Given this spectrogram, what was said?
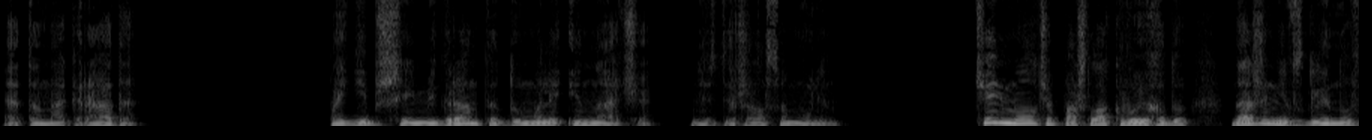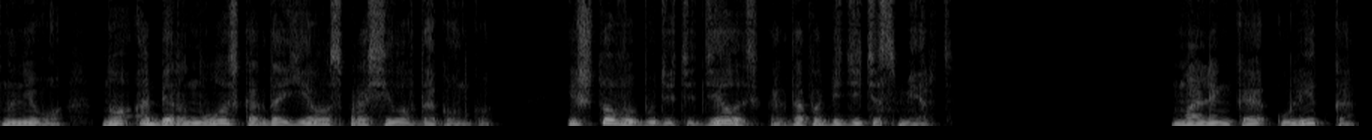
это награда. Погибшие мигранты думали иначе, не сдержался Мунин. Чень молча пошла к выходу, даже не взглянув на него, но обернулась, когда Ева спросила вдогонку: "И что вы будете делать, когда победите смерть?" Маленькая улитка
